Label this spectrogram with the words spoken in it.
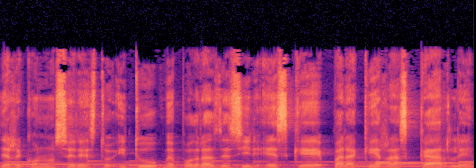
de reconocer esto. Y tú me podrás decir, es que ¿para qué rascarle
